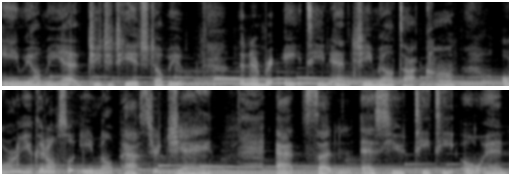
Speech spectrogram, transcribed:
email me at ggthw, the number 18 at gmail.com, or you can also email Pastor J at Sutton, S U T T O N,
